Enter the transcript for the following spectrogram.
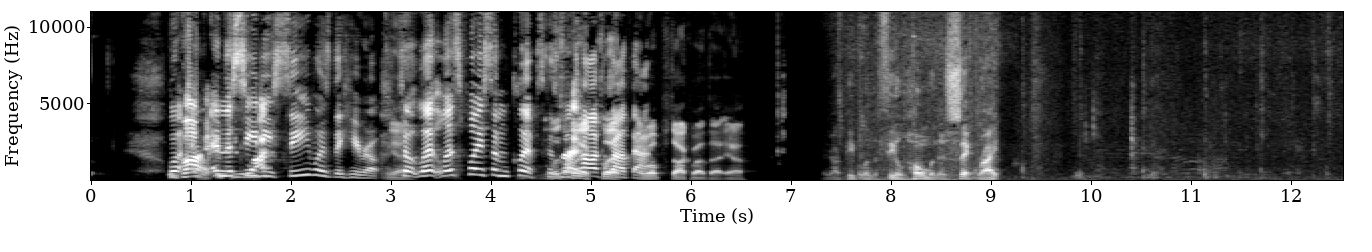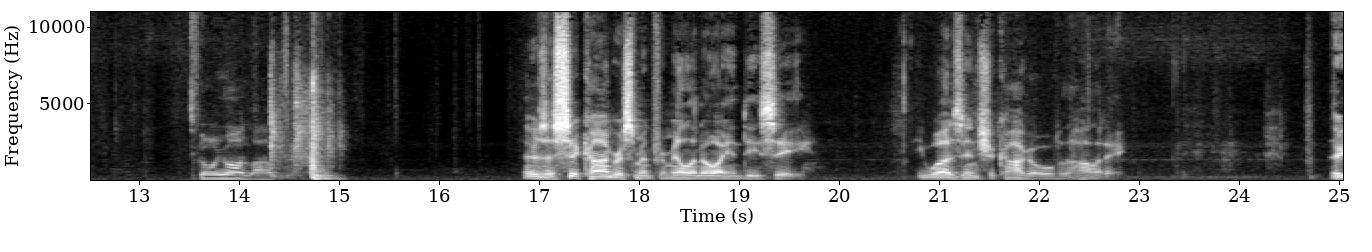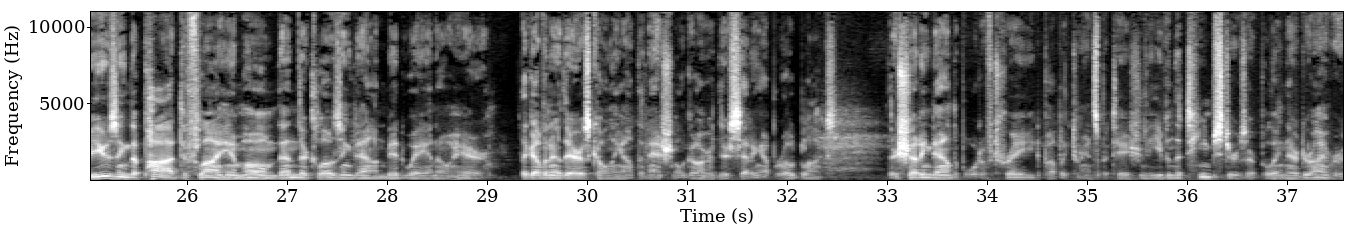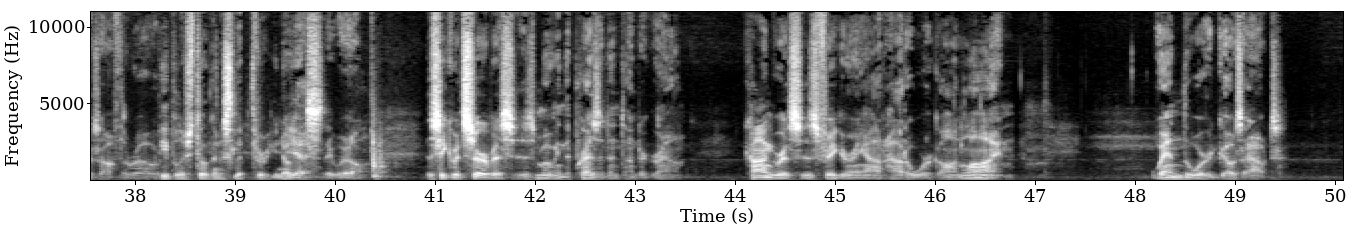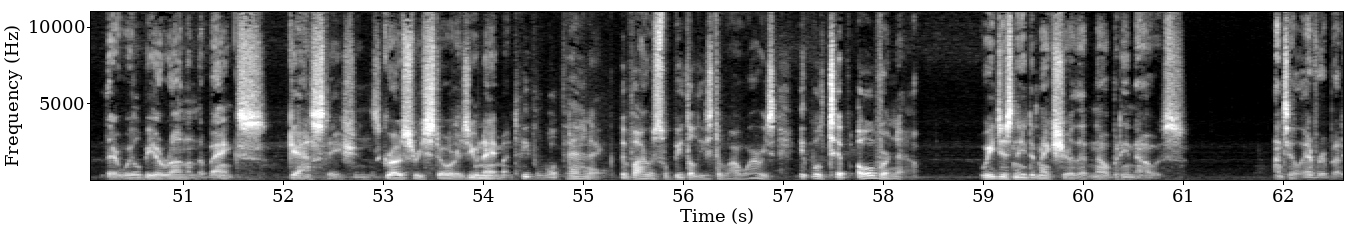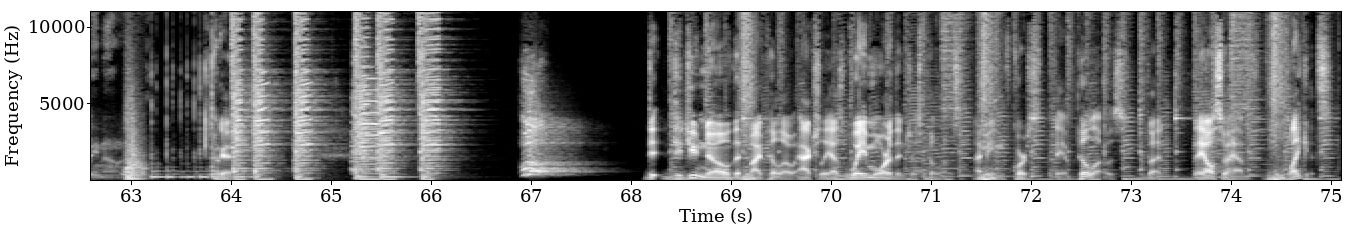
Well, But and, and the if you watch- CDC was the hero. Yeah. So let let's play some clips because we'll talk about that. We'll talk about that, yeah. Bring our people in the field home when they're sick, right? What's going on, Lyle? There's a sick congressman from Illinois in D.C. He was in Chicago over the holiday. They're using the pod to fly him home, then they're closing down Midway and O'Hare. The governor there is calling out the National Guard. They're setting up roadblocks. They're shutting down the Board of Trade, public transportation. Even the Teamsters are pulling their drivers off the road. People are still going to slip through, you know yes, they will. The Secret Service is moving the president underground. Congress is figuring out how to work online. When the word goes out, there will be a run on the banks, gas stations, grocery stores, you name it. People will panic. The virus will be the least of our worries. It will tip over now. We just need to make sure that nobody knows until everybody knows. Okay. Did, did you know that My Pillow actually has way more than just pillows? I mean, of course, they have pillows, but they also have blankets,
